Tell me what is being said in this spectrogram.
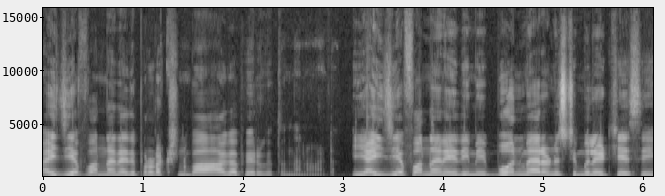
ఐజిఎఫ్ వన్ అనేది ప్రొడక్షన్ బాగా పెరుగుతుందన్నమాట. ఈ ఐజిఎఫ్ వన్ అనేది మీ బోన్ మేరను స్టిమ్యులేట్ చేసి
